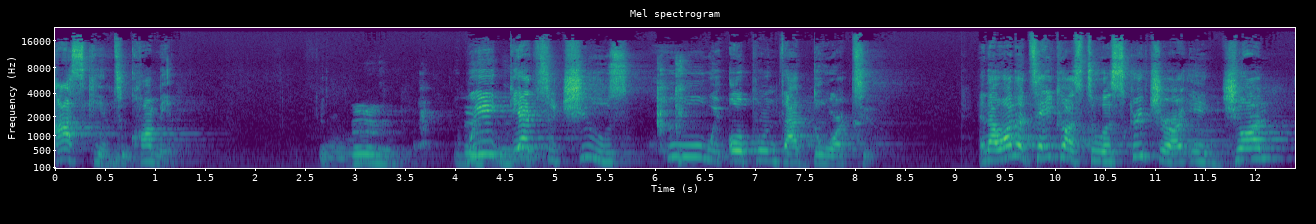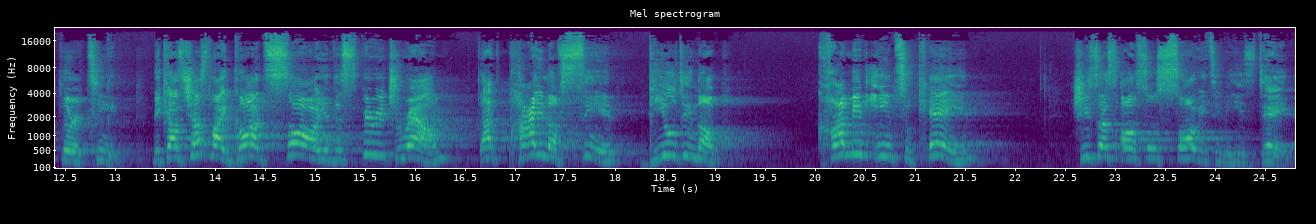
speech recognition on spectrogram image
asking to come in. Mm. We get to choose who we open that door to. And I want to take us to a scripture in John 13. Because just like God saw in the spirit realm that pile of sin building up, coming into Cain, Jesus also saw it in his day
